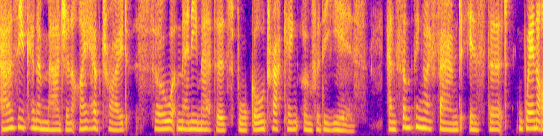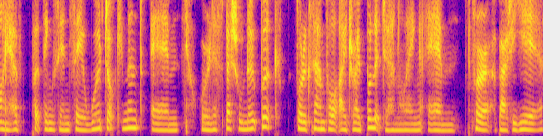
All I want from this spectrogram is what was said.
As you can imagine, I have tried so many methods for goal tracking over the years. And something I found is that when I have put things in, say, a Word document um, or in a special notebook, for example, I tried bullet journaling um, for about a year,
